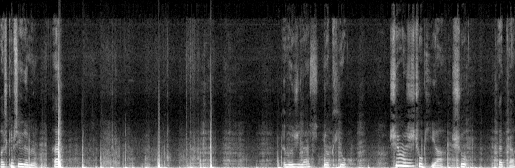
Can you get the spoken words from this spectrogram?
Başka bir şey demiyorum. Heh. Emojiler yok yok. Şu emoji çok iyi ya. Şu dakika.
